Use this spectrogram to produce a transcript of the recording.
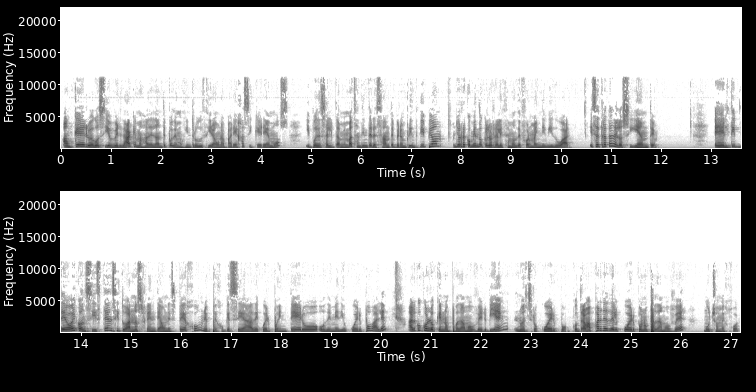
aunque luego sí es verdad que más adelante podemos introducir a una pareja si queremos y puede salir también bastante interesante, pero en principio yo recomiendo que lo realicemos de forma individual. Y se trata de lo siguiente. El tip de hoy consiste en situarnos frente a un espejo, un espejo que sea de cuerpo entero o de medio cuerpo, ¿vale? Algo con lo que nos podamos ver bien nuestro cuerpo. Contra más partes del cuerpo nos podamos ver, mucho mejor.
